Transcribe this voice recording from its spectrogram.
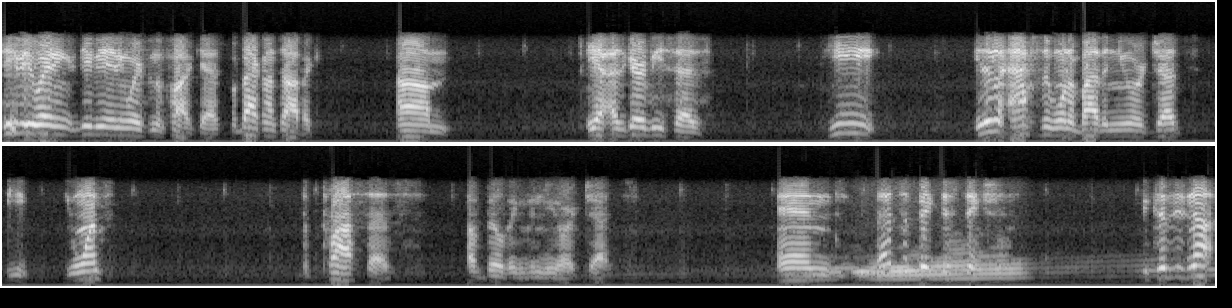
deviating deviating away from the podcast, but back on topic. Um, yeah, as Gary Vee says, he he doesn't actually want to buy the New York Jets. He he wants the process of building the New York Jets, and that's a big distinction because he's not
